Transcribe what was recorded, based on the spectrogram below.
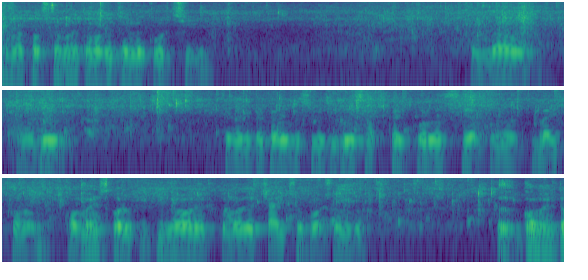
আমরা কষ্ট করে তোমাদের জন্য করছি। তোমরাও আমাদের চ্যানেলটাকে আরও বেশি বেশি করে সাবস্ক্রাইব করো শেয়ার করো লাইক করো কমেন্টস করো, কী কী ধরনের তোমাদের চাইছো, পছন্দ। কমেন্টটা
